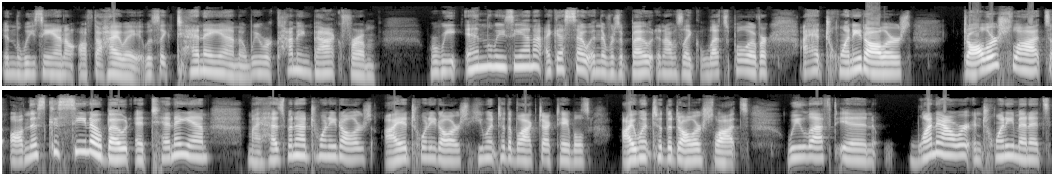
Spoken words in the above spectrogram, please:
in Louisiana off the highway. It was like 10 a.m. and we were coming back from, were we in Louisiana? I guess so. And there was a boat and I was like, let's pull over. I had $20 dollar slots on this casino boat at 10 a.m. My husband had $20. I had $20. He went to the blackjack tables. I went to the dollar slots. We left in one hour and 20 minutes,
